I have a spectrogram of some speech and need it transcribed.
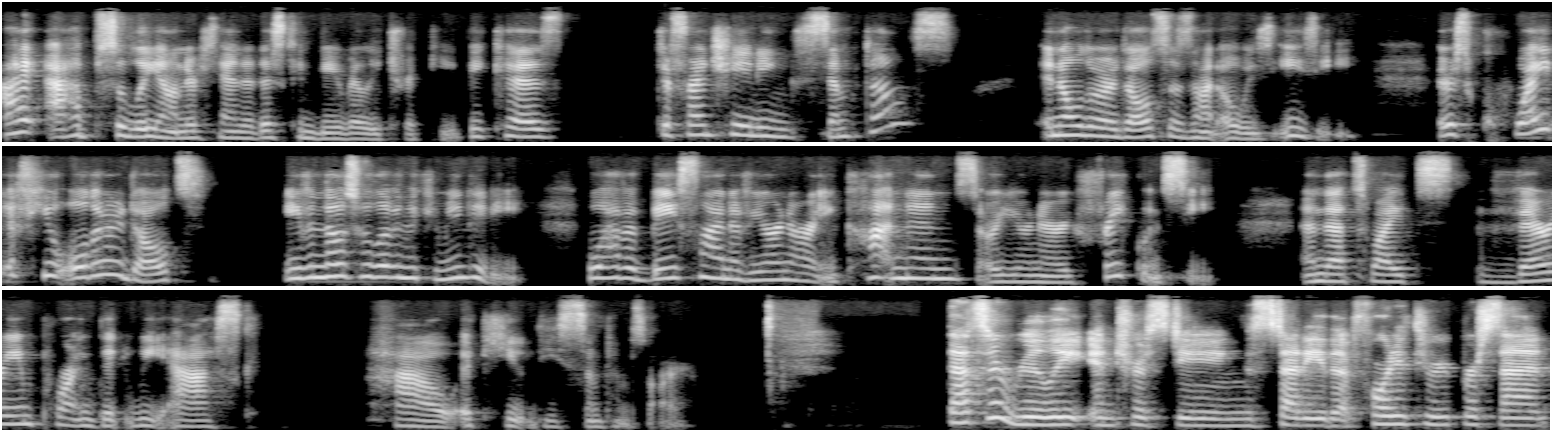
I absolutely understand that this can be really tricky because differentiating symptoms in older adults is not always easy there's quite a few older adults, even those who live in the community, who have a baseline of urinary incontinence or urinary frequency. And that's why it's very important that we ask how acute these symptoms are. That's a really interesting study that 43%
